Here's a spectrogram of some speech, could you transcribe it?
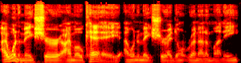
I want to make sure I'm okay. I want to make sure I don't run out of money.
